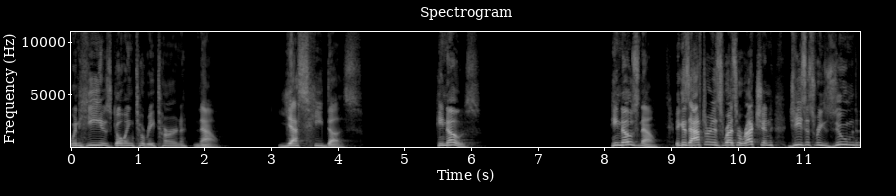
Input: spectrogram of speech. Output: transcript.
when he is going to return now? Yes, he does. He knows. He knows now. Because after his resurrection, Jesus resumed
